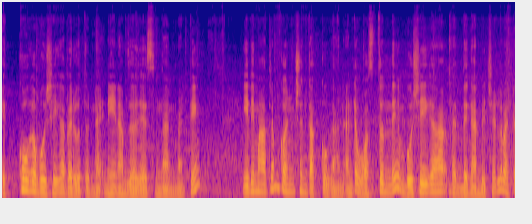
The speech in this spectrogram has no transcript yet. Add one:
ఎక్కువగా బుషీగా పెరుగుతున్నాయి. నేను అబ్జర్వ్ చేసిన దాన్ని బట్టి. ఇది మాత్రం కొంచెం తక్కువగానే అంటే వస్తుంది బుషీగా పెద్దగా అనిపించట్లేదు బట్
